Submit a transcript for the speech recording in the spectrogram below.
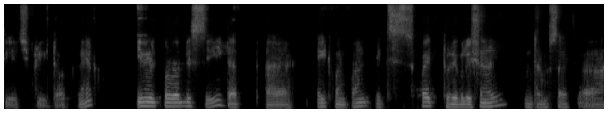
php.net, you will probably see that uh, 8.1, it's quite revolutionary in terms of uh,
